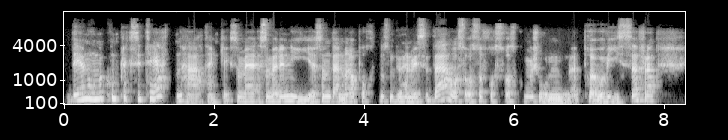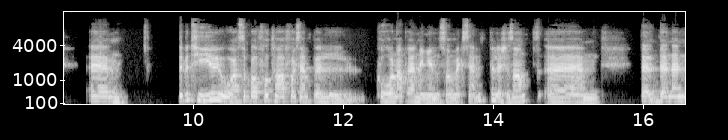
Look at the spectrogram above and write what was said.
det er noe med kompleksiteten her, tenker jeg, som er, som er, det nye som denne rapporten som du henviser der, og også Forsvarskommisjonen prøver å vise. for at um, det betyr jo, altså Bare for å ta f.eks. koronabrenningen som eksempel. ikke sant? Um, den, den,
